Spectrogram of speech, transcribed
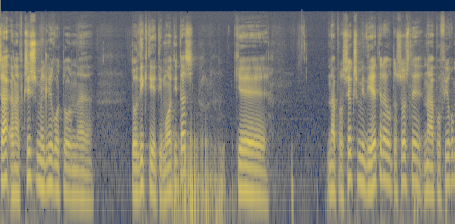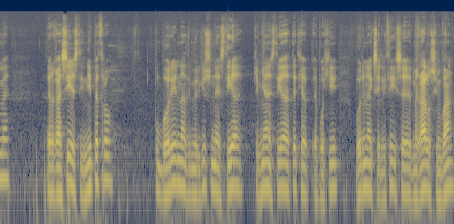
να αυξήσουμε λίγο τον, ε, το δίκτυο ετοιμότητας και να προσέξουμε ιδιαίτερα ούτως ώστε να αποφύγουμε εργασίες στην Ήπεθρο που μπορεί να δημιουργήσουν αιστεία και μια αιστεία τέτοια εποχή μπορεί να εξελιχθεί σε μεγάλο συμβάν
